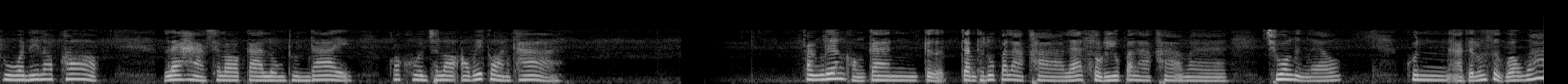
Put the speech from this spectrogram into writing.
ครวญให้รอบคอบ และหากชะลอการลงทุนได้ ก็ควรชะลอเอาไว้ก่อนค่ะ ฟังเรื่องของการเกิดจันทรุปราคาและสุริยุปราคามาช่วงหนึ่งแล้ว คุณอาจจะรู้สึกว่าว่า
